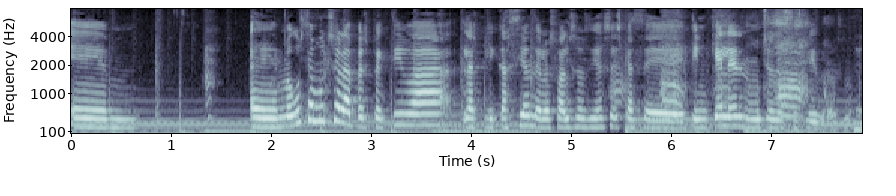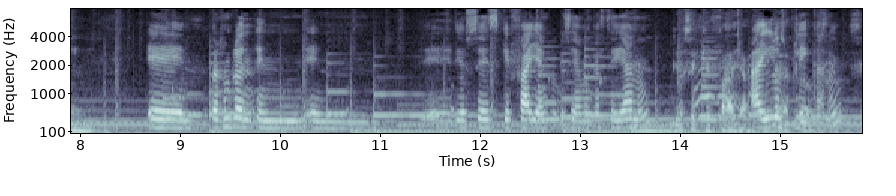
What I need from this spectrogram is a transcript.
Em, eh, me gusta mucho la perspectiva, la explicación de los falsos dioses que hace Tim Keller en muchos de sus libros. Em, por ejemplo, en, eh, Dioses que fallan, creo que se llama en castellano. Dioses que fallan. Ahí lo explica, ¿no? Sí.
